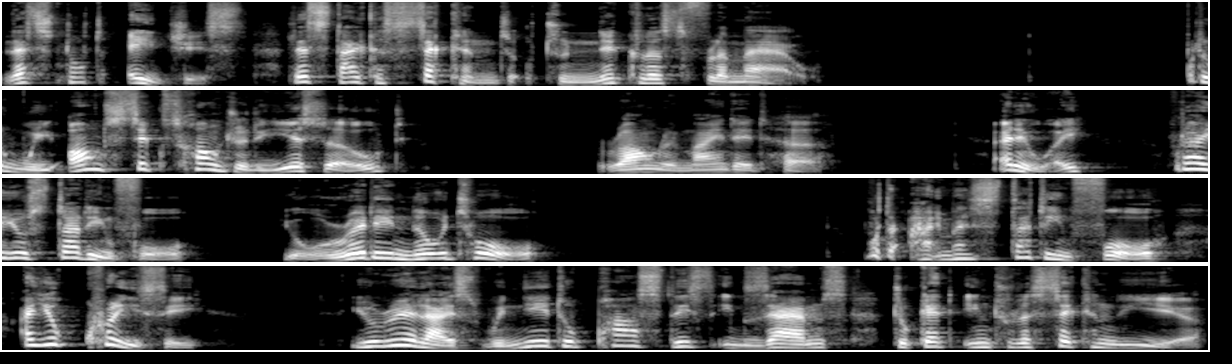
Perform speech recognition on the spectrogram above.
That's not ages. That's like a second to Nicholas Flamel. But we aren't six hundred years old, Ron reminded her. Anyway, what are you studying for? You already know it all. What am I studying for? Are you crazy? You realize we need to pass these exams to get into the second year.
